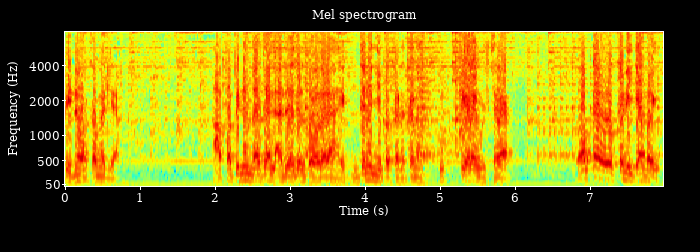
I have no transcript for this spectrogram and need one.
പിന്നെ ഉറക്കം വരില്ല. അപ്പൊ പിന്നെ എന്താ വെച്ചാൽ അദ്ദേഹത്തിന് തോന്നല എന്തിനാ ഇപ്പൊ കിടക്കണേ? കുട്ടികളെ വിളിച്ചറ ഒക്കെ ഒക്കെ നീക്കാൻ പറയും.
